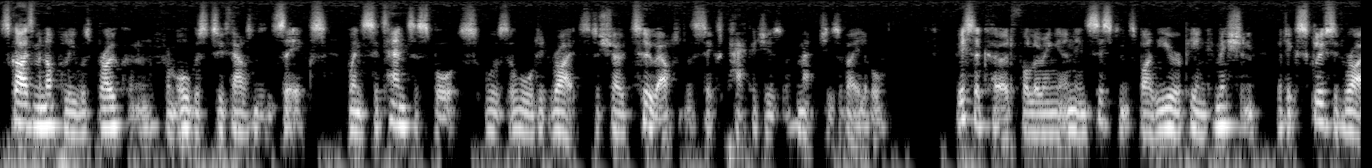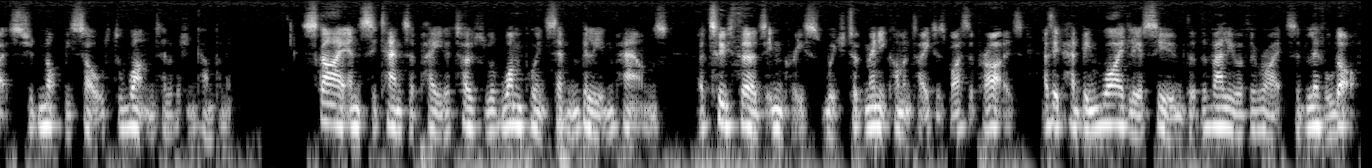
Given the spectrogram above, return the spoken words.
Sky's monopoly was broken from August 2006 when Setanta Sports was awarded rights to show two out of the six packages of matches available. This occurred following an insistence by the European Commission that exclusive rights should not be sold to one television company. Sky and Setanta paid a total of £1.7 billion, a two-thirds increase which took many commentators by surprise, as it had been widely assumed that the value of the rights had levelled off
